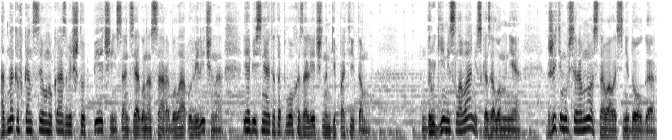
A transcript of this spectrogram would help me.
Однако в конце он указывает, что печень Сантьяго Насара была увеличена и объясняет это плохо залеченным гепатитом. «Другими словами, — сказал он мне, — жить ему все равно оставалось недолго».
